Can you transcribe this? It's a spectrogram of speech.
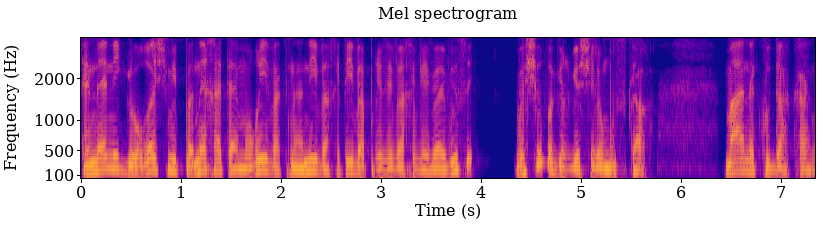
אינני גורש מפניך את האמורי והכנעני והחיטי והפריזי והחיבי והיבוסי. ושוב הגרגשי לא מוזכר. מה הנקודה כאן?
